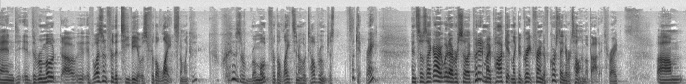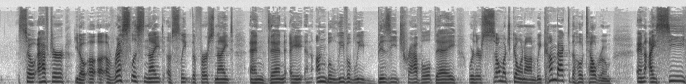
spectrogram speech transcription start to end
and the remote, uh, it wasn't for the TV, it was for the lights. And I'm like, who's a remote for the lights in a hotel room? Just flick it, right? And so I was like, all right, whatever. So I put it in my pocket, and like a great friend, of course, I never tell him about it, right? Um, so after you know a, a, restless night of sleep the first night, and then a, an unbelievably busy travel day where there's so much going on, we come back to the hotel room, and I see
